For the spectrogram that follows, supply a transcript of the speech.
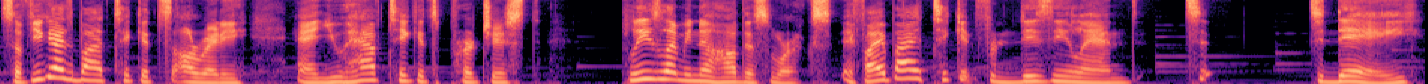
So if you guys bought tickets already and you have tickets purchased, please let me know how this works. If I buy a ticket for Disneyland t- today,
